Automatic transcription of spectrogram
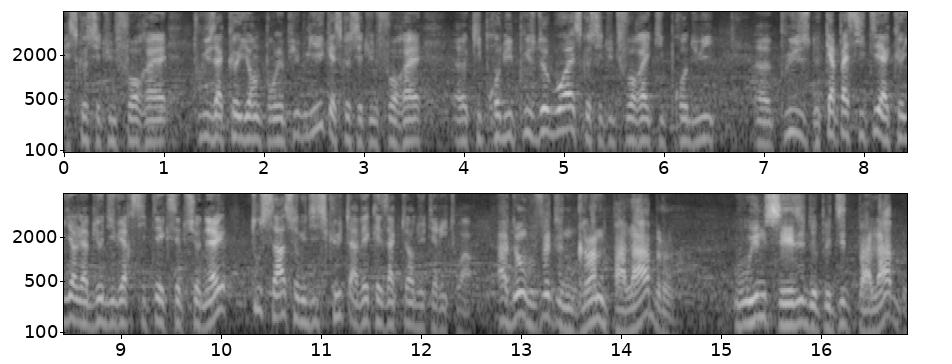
Est-ce que c'est une forêt plus accueillante pour le public? Est-ce que c'est une forêt euh, qui produit plus de bois? Est-ce que c'est une forêt qui produit euh, plus de capacité à accueillir la biodiversité exceptionnelle? Tout ça se discute avec les acteurs du territoire. Ah donc vous faites une grande palabre ou une série de petites palabres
